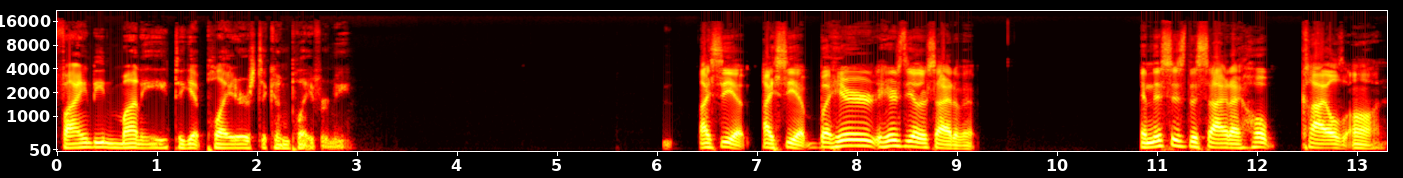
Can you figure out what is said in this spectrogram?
finding money to get players to come play for me. I see it. I see it. But here here's the other side of it. And this is the side I hope Kyle's on.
